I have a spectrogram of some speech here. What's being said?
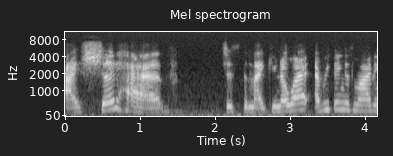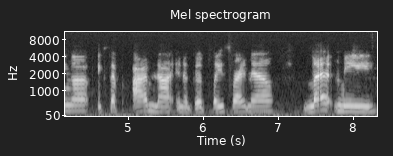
I should have just been like, you know what? Everything is lining up, except I'm not in a good place right now. Let me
